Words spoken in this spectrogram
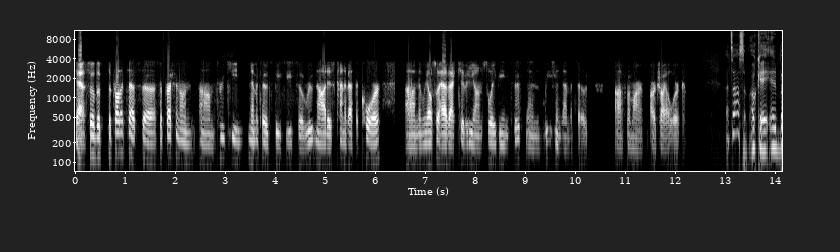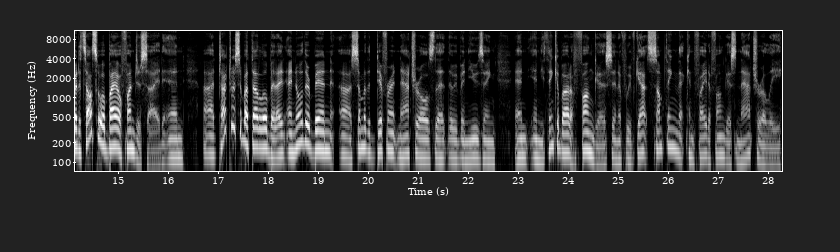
Yeah, so the the product has uh, suppression on um, three key nematode species. So root knot is kind of at the core. Um, then we also have activity on soybean cyst and lesion nematode uh, from our, our trial work. That's awesome. Okay, but it's also a biofungicide, and uh, talk to us about that a little bit. I, I know there've been uh, some of the different naturals that, that we've been using, and and you think about a fungus, and if we've got something that can fight a fungus naturally,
